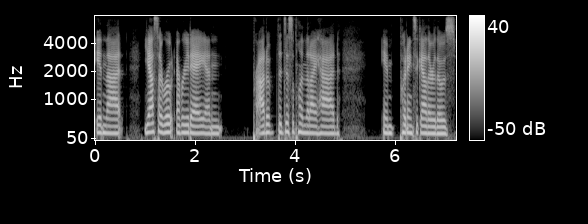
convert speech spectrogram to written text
in that, yes, I wrote every day and proud of the discipline that I had in putting together those,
